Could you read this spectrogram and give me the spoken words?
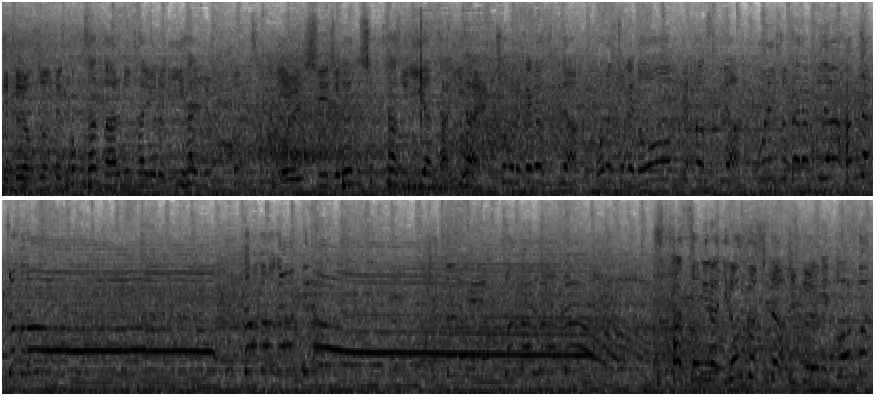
김도영 선수의 통산 말루 타율은 2할 6푼 올 시즌은 10타수 2안타 2할. 초구를 때렸습니다. 오른쪽에 높게 떴습니다. 오익수 따라갑니다. 감장 쪽으로! 넘어갑니다! 김도영의 역전 말루 홈런 스타성이란 이런 것이다. 김도영이 또 한 번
